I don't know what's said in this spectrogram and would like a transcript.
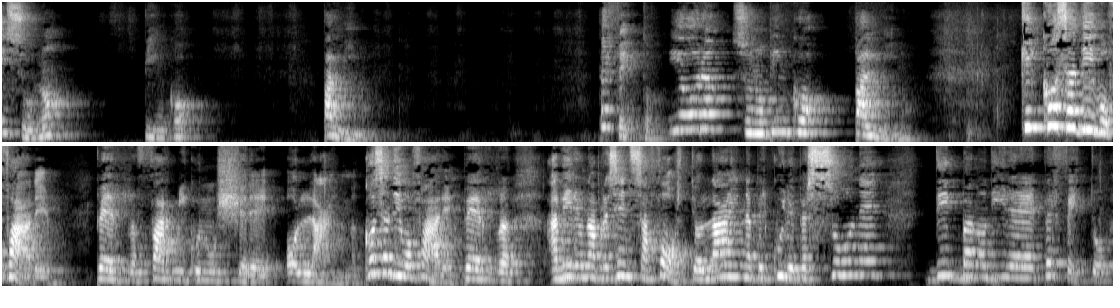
E sono Pinco Pallino. Perfetto, io ora sono Pinco Pallino. Che cosa devo fare per farmi conoscere online? Cosa devo fare per avere una presenza forte online per cui le persone debbano dire perfetto,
